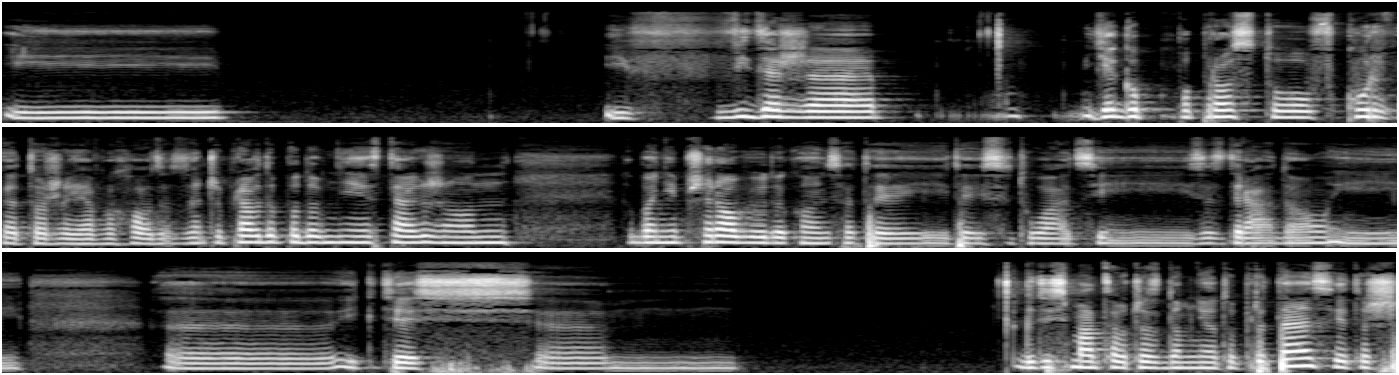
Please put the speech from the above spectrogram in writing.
i, i widzę, że jego po prostu wkurwia to, że ja wychodzę. Znaczy, prawdopodobnie jest tak, że on chyba nie przerobił do końca tej, tej sytuacji ze zdradą i, yy, i gdzieś. Yy, gdzieś ma cały czas do mnie o to pretensje. Też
